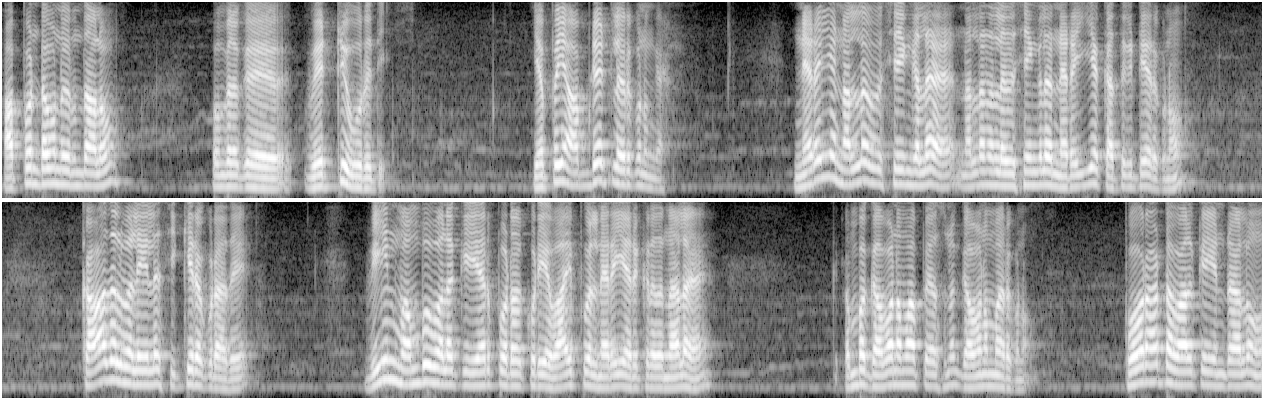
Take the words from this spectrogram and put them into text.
அப் அண்ட் டவுன் இருந்தாலும் உங்களுக்கு வெற்றி உறுதி. எப்பயும் அப்டேட்டில் இருக்கணுங்க. நிறைய நல்ல விஷயங்களை நல்ல நல்ல விஷயங்களை நிறைய கற்றுக்கிட்டே இருக்கணும். காதல் வலையில் சிக்கிடக்கூடாது வீண் வம்பு வழக்கு ஏற்படக்கூடிய வாய்ப்புகள் நிறைய இருக்கிறதுனால ரொம்ப கவனமாக பேசணும் கவனமாக இருக்கணும். போராட்ட வாழ்க்கை என்றாலும்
